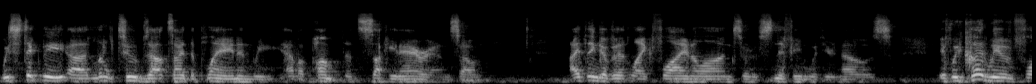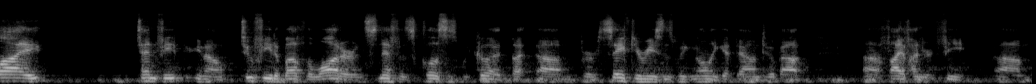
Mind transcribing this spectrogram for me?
we stick the uh, little tubes outside the plane and we have a pump that's sucking air in. So, I think of it like flying along, sort of sniffing with your nose. If we could, we would fly 10 feet, you know, two feet above the water and sniff as close as we could. But um, for safety reasons, we can only get down to about uh, 500 feet. Um,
